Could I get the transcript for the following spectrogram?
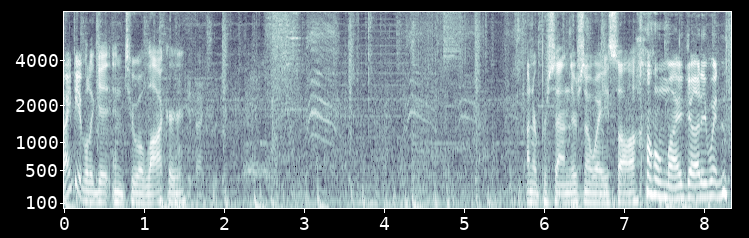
Might be able to get into a locker. 100%. There's no way he saw. Oh my god, he went.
